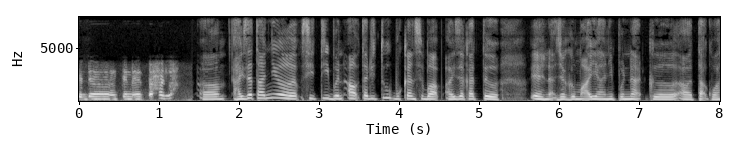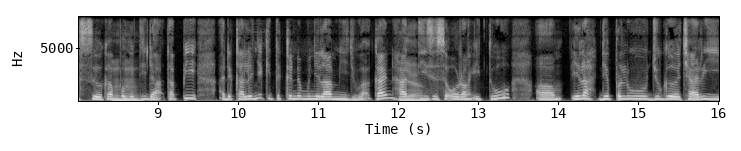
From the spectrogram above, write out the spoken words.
kena kena tahan lah. Um, Haiza tanya Siti burn out tadi tu bukan sebab Haiza kata eh nak jaga mak ayah ni penat ke uh, tak kuasa ke apa mm-hmm. ke Mhm. tidak tapi ada kalanya kita kena menyelami juga kan hati Ya. seseorang itu um, yelah dia perlu juga cari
